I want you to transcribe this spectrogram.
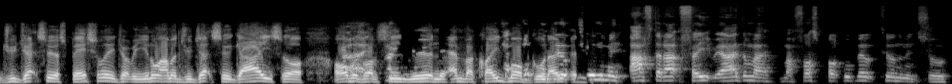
jiu-jitsu especially, do you know, I mean? you know I'm a jiu-jitsu guy, so I always love seeing you and the Inverclyde mob going out. And... Tournament after that fight, we had my, my first purple belt tournament, so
